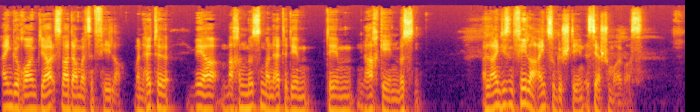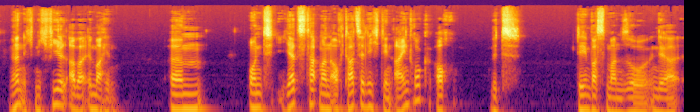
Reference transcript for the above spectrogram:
eingeräumt, ja, es war damals ein Fehler. Man hätte mehr machen müssen, man hätte dem, dem nachgehen müssen. Allein diesen Fehler einzugestehen, ist ja schon mal was. Ja, nicht, nicht viel, aber immerhin. Ähm, und jetzt hat man auch tatsächlich den Eindruck, auch mit dem, was man so in der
